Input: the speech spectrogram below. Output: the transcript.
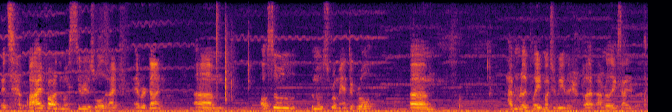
It's by far the most serious role that I've ever done. Um, also, the most romantic role. Um, haven't really played much of either, but I'm really excited about it.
